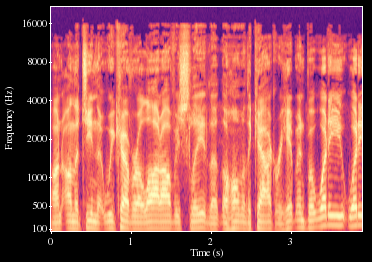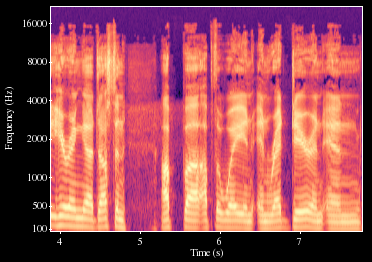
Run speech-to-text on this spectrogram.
on, on the team that we cover a lot, obviously, the, the home of the Calgary Hitmen. But what are you what are you hearing, uh, Dustin, up uh, up the way in, in Red Deer and, and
